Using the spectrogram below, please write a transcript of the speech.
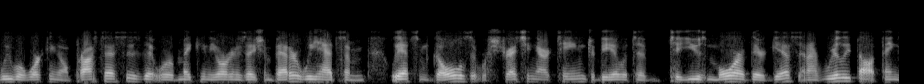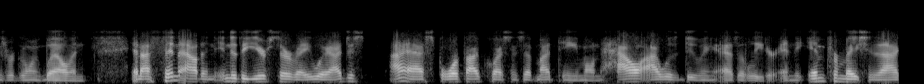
we were working on processes that were making the organization better. We had some we had some goals that were stretching our team to be able to to use more of their gifts, and I really thought things were going well. And and I sent out an end of the year survey where I just I asked four or five questions of my team on how I was doing as a leader, and the information that I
